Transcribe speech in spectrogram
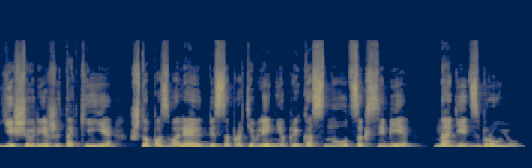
еще реже такие, что позволяют без сопротивления прикоснуться к себе, надеть сбрую.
